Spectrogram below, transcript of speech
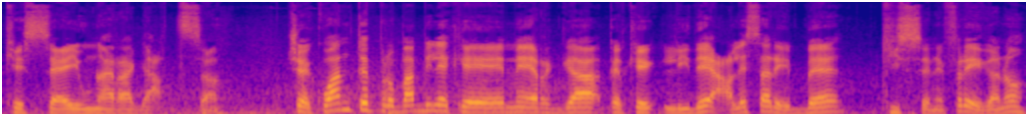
che sei una ragazza? Cioè, quanto è probabile che emerga, perché l'ideale sarebbe chi se ne frega, no?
